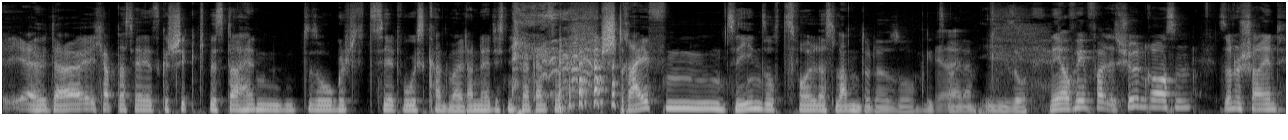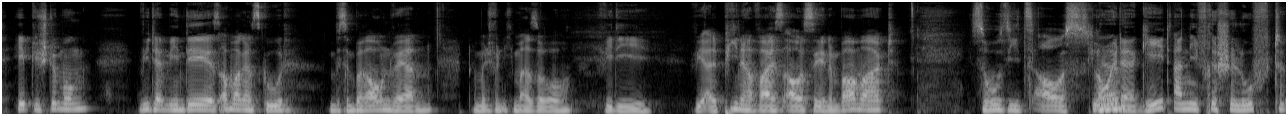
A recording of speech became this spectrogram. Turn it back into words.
Ja, da, ich habe das ja jetzt geschickt bis dahin so gezählt, wo ich es kann, weil dann hätte ich nicht mehr ganz so Streifen sehnsuchtsvoll das Land oder so. Geht's weiter. Irgendwie so. Nee, auf jeden Fall ist schön draußen. Sonne scheint, hebt die Stimmung. Vitamin D ist auch mal ganz gut. Ein bisschen braun werden, damit wir nicht mal so wie die, wie Alpina weiß aussehen im Baumarkt. So sieht's aus. Leute, geht an die frische Luft.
